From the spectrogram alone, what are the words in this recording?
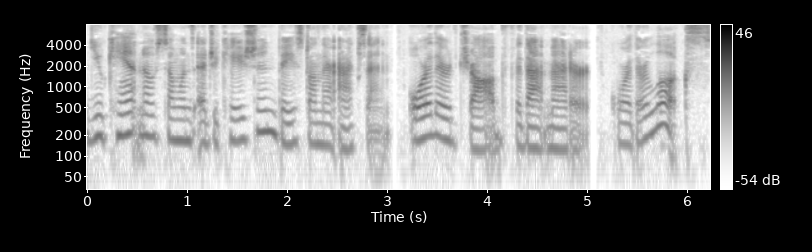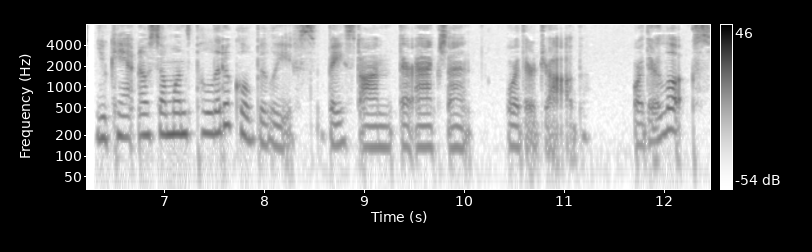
You can't know someone's education based on their accent, or their job for that matter, or their looks. You can't know someone's political beliefs based on their accent, or their job, or their looks.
